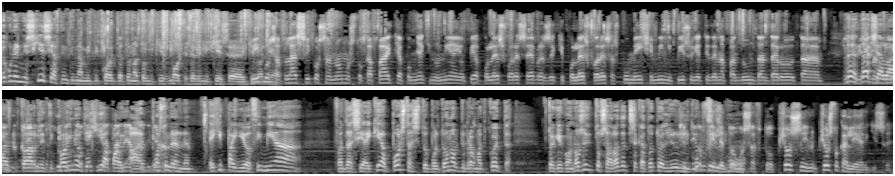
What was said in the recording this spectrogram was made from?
έχουν ενισχύσει αυτή την αμυντικότητα, τον ατομικισμό της ελληνικής ε, κοινωνίας. Μήπως απλά σήκωσαν όμως το καπάκι από μια κοινωνία η οποία πολλές φορές έβραζε και πολλές φορές ας πούμε είχε μείνει πίσω γιατί δεν απαντούνταν τα ερώτα. Ναι εντάξει αλλά το αρνητικό είναι ότι έχει, απα... πώς το λένε, έχει παγιωθεί μια φαντασιακή απόσταση των πολιτών από την πραγματικότητα. Το γεγονός ότι το 40% του ελληνικού Και τι οφείλεται όμως αυτό, ποιος το καλλιέργησε;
